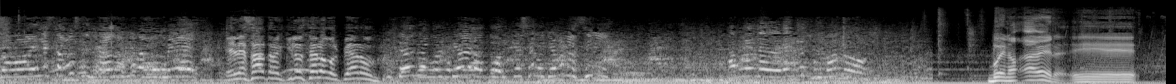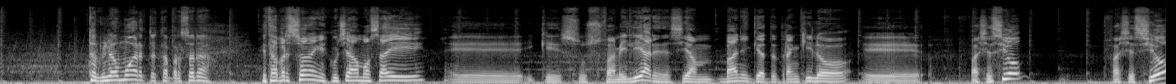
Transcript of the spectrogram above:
No, él estaba sentado, no iba a comer. Él estaba tranquilo, usted lo golpearon. Ustedes lo golpearon, ¿por qué se lo llevan así? Hablan de derechos humanos. Bueno, a ver, eh, Terminó muerto esta persona. Esta persona que escuchábamos ahí eh, y que sus familiares decían, Vani, quédate tranquilo, eh, falleció. Falleció.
